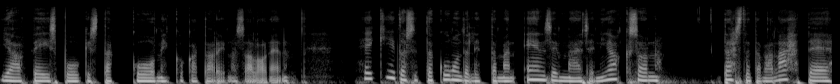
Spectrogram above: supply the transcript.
ja Facebookista koomikko Katariina Salonen. Hei kiitos, että kuuntelit tämän ensimmäisen jakson. Tästä tämä lähtee.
